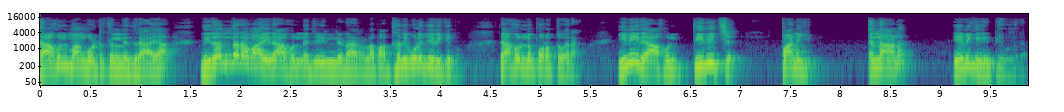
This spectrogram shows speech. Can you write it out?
രാഹുൽ മാങ്കൂട്ടത്തിനെതിരായ നിരന്തരമായി രാഹുലിനെ ജയിലിലിടാനുള്ള പദ്ധതി പൊളിഞ്ഞിരിക്കുന്നു. രാഹുലിന് പുറത്തു വരാം. ഇനി രാഹുൽ തിരിച്ച് പണിയും എന്നാണ് എനിക്ക് കിട്ടിയ വിവരം.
